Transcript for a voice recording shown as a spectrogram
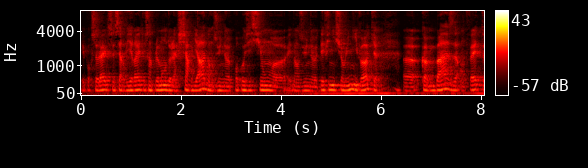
Et pour cela, il se servirait tout simplement de la charia dans une proposition euh, et dans une définition univoque euh, comme base en fait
